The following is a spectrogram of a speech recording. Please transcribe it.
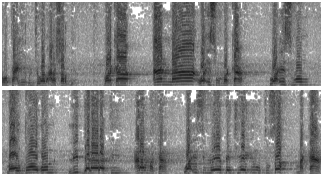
oo tacliiqu ljawaab calaa shardi. Ah marka annaa waa ismu makaan waa ismun mawduucun lidalaalati cala almakaan waa ism loo dejiyey inuu tuso makaan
